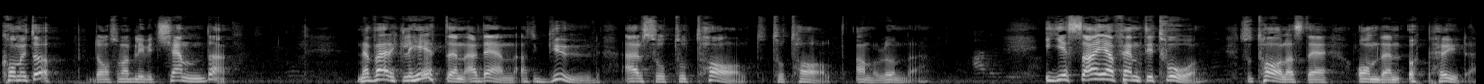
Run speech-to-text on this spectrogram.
kommit upp, de som har blivit kända. När verkligheten är den att Gud är så totalt, totalt annorlunda. I Jesaja 52 så talas det om den upphöjde.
